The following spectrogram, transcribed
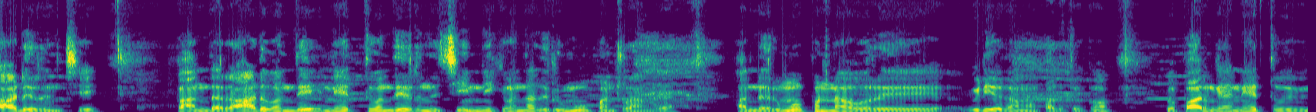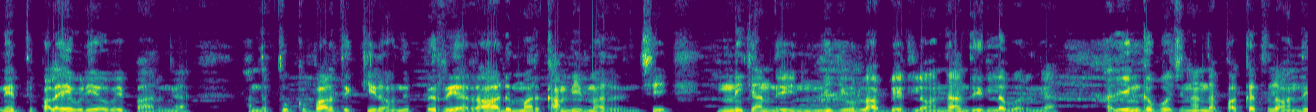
ராடு இருந்துச்சு. இப்போ அந்த ராடு வந்து நேற்று வந்து இருந்துச்சு. இன்றைக்கி வந்து அது ரிமூவ் பண்ணுறாங்க அந்த ரிமூவ் பண்ண ஒரு வீடியோ தான் நம்ம பார்த்துட்ருக்கோம். இப்போ பாருங்கள் நேற்று நேற்று பழைய வீடியோ போய் பாருங்கள் அந்த தூக்கு பாலத்துக்கு கீழே வந்து பெரிய ராடு மாதிரி கம்பி மாதிரி இருந்துச்சு. இன்றைக்கி அந்த இன்றைக்கி உள்ள அப்டேட்டில் வந்து அந்த இல்லை பாருங்கள் அது எங்கே போச்சுன்னா அந்த பக்கத்தில் வந்து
